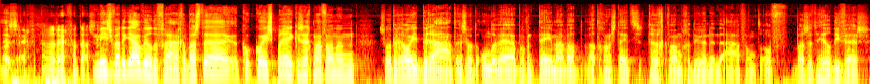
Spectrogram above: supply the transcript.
was, echt, dat was echt fantastisch. Mies, wat ik jou wilde vragen, was de, kon, kon je spreken zeg maar, van een soort rode draad, een soort onderwerp of een thema wat, wat gewoon steeds terugkwam gedurende de avond? Of was het heel divers?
